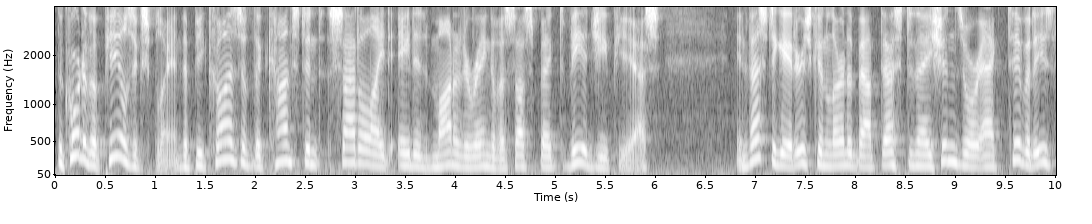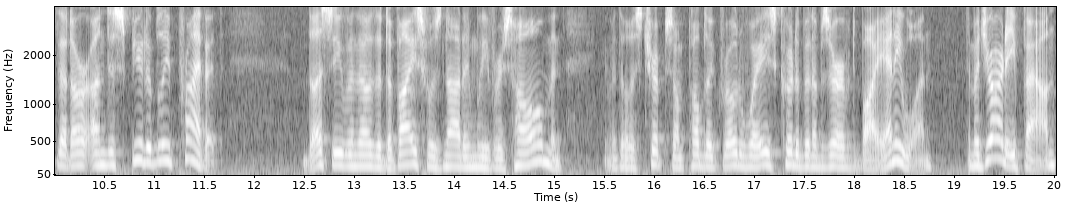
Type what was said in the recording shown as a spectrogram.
The Court of Appeals explained that because of the constant satellite aided monitoring of a suspect via GPS, investigators can learn about destinations or activities that are undisputably private. Thus, even though the device was not in Weaver's home, and even though his trips on public roadways could have been observed by anyone, the majority found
